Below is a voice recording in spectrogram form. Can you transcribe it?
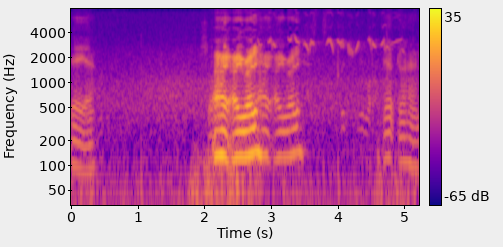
Yeah, yeah. All right. Are you ready? All right. Are you ready? Yep, go ahead.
